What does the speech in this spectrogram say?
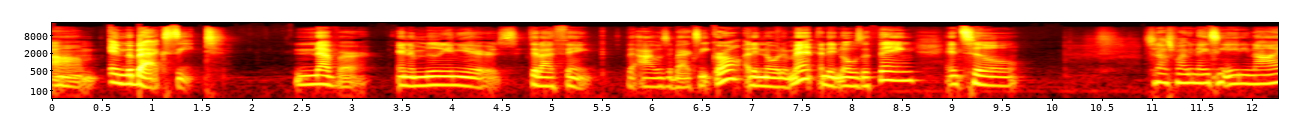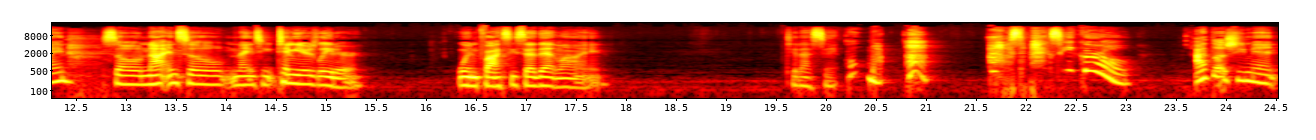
um, in the back seat never in a million years did I think that I was a backseat girl. I didn't know what it meant. I didn't know it was a thing until so that was probably 1989. So not until 19 10 years later when Foxy said that line did I say, "Oh my oh, I was the backseat girl." I thought she meant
